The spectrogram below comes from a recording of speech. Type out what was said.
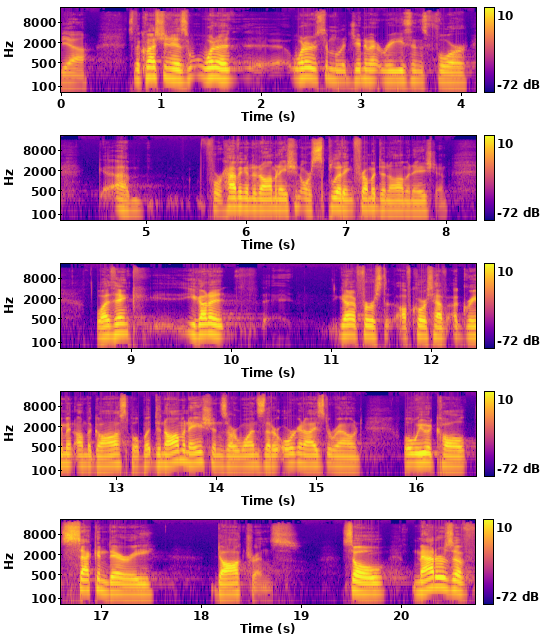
Yeah. So the question is, what are what are some legitimate reasons for um, for having a denomination or splitting from a denomination? Well, I think you got to you got to first, of course, have agreement on the gospel. But denominations are ones that are organized around what we would call secondary doctrines. So matters of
